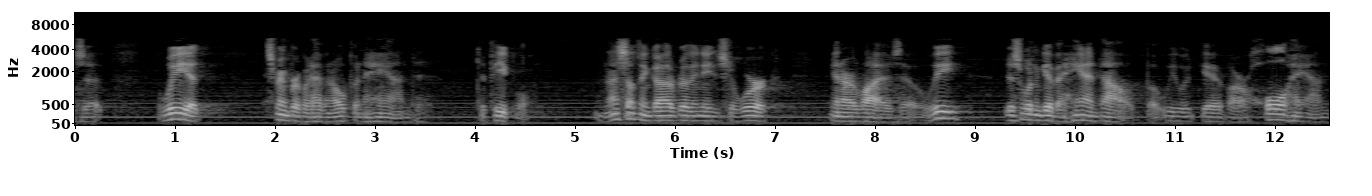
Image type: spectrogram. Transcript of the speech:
is that we at Springbrook would have an open hand to people. And that's something God really needs to work in our lives. That we just wouldn't give a hand out, but we would give our whole hand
